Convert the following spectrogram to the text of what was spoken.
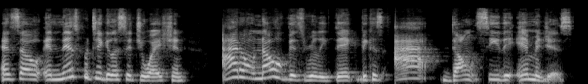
And so in this particular situation, I don't know if it's really thick because I don't see the images.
